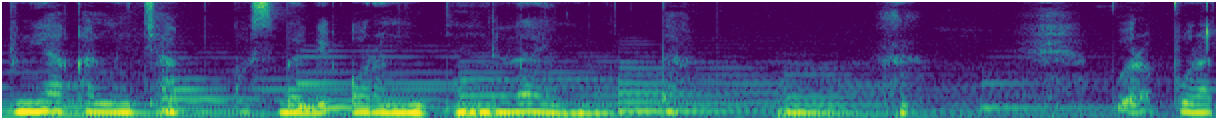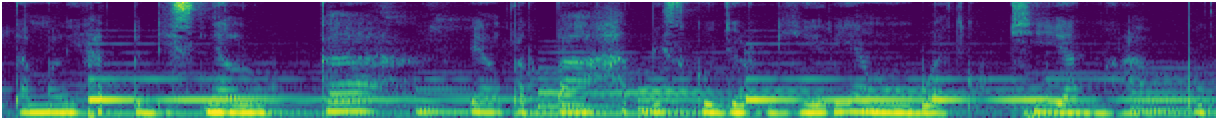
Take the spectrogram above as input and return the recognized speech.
dunia akan mencapku sebagai orang gila yang buta. Pura-pura tak melihat pedisnya luka yang terpahat di sekujur diri yang membuatku kian merapuh.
